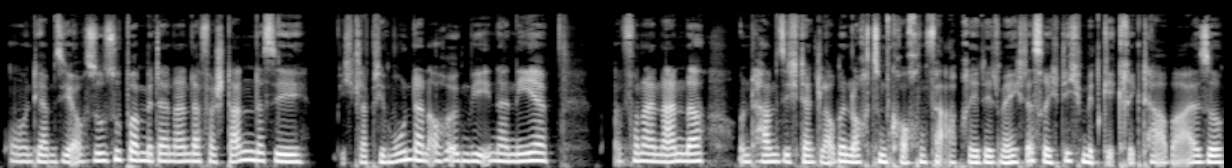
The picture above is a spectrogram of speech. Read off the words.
und die haben sich auch so super miteinander verstanden, dass sie, ich glaube, die wohnen dann auch irgendwie in der Nähe voneinander und haben sich dann, glaube ich, noch zum Kochen verabredet, wenn ich das richtig mitgekriegt habe. Also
